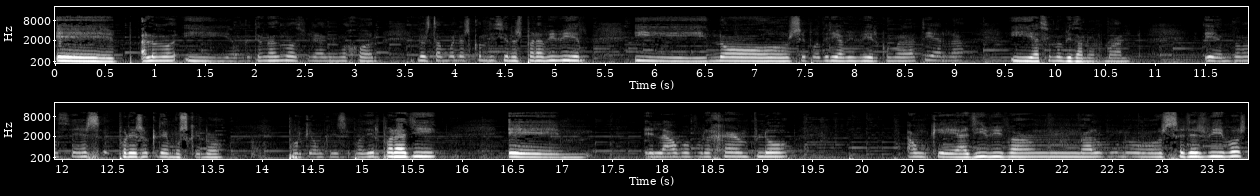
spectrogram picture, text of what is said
eh, y aunque tenga atmósfera, a lo mejor no están buenas condiciones para vivir y no se podría vivir como en la Tierra y haciendo vida normal. Entonces, por eso creemos que no. Porque aunque se puede ir para allí, em, el agua, por ejemplo, aunque allí vivan algunos seres vivos,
